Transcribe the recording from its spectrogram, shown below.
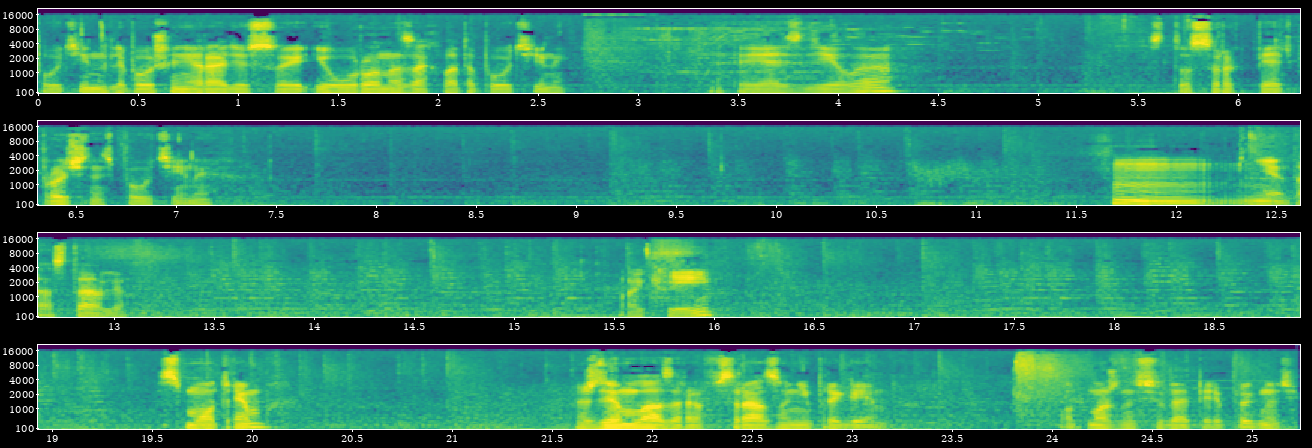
Паутина для повышения радиуса и урона захвата паутины. Это я сделаю. 145. Прочность паутины. Хм, нет, оставлю. Окей. Смотрим. Ждем лазеров, сразу не прыгаем. Вот можно сюда перепрыгнуть.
